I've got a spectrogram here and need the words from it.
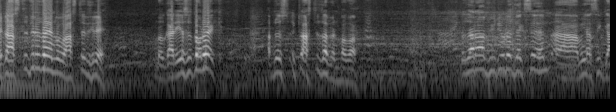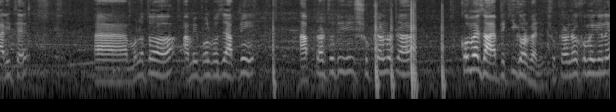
এটা আস্তে ধীরে দেন বাবা, আস্তে ধীরে। গাড়ি আছে তো অনেক। আপনি একটু আস্তে যাবেন, বাবা। তো যারা ভিডিওটা দেখছেন আমি আছি গাড়িতে। মূলত আমি বলব যে আপনি, আপনার যদি শুক্রাণুটা কমে যায়, আপনি কি করবেন? শুক্রাণু কমে গেলে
